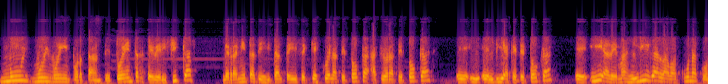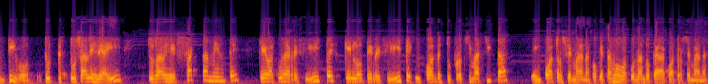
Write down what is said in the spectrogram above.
muy, muy, muy importantes. Tú entras, te verificas, la herramienta digital te dice qué escuela te toca, a qué hora te toca, eh, el día que te toca, eh, y además liga la vacuna contigo. Tú, tú sales de ahí, tú sabes exactamente qué vacuna recibiste, qué lote recibiste y cuándo es tu próxima cita en cuatro semanas, porque estamos vacunando cada cuatro semanas.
